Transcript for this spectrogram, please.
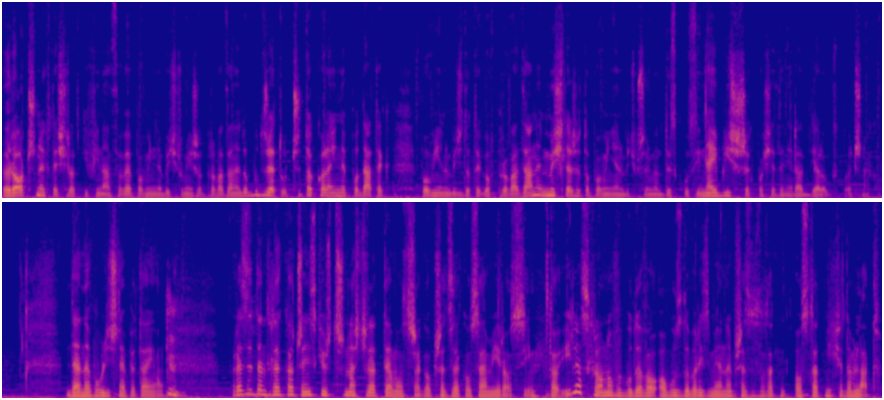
rocznych te środki finansowe powinny być również odprowadzane do budżetu. Czy to kolejny podatek powinien być do tego wprowadzany? Myślę, że to powinien być przedmiot dyskusji najbliższych posiedzeń Rady Dialogu Społecznego. Dane publiczne pytają. Prezydent Lech Kaczyński już 13 lat temu ostrzegał przed zakosami Rosji. To ile schronów wybudował obóz dobrej zmiany przez ostatni, ostatnich 7 lat?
